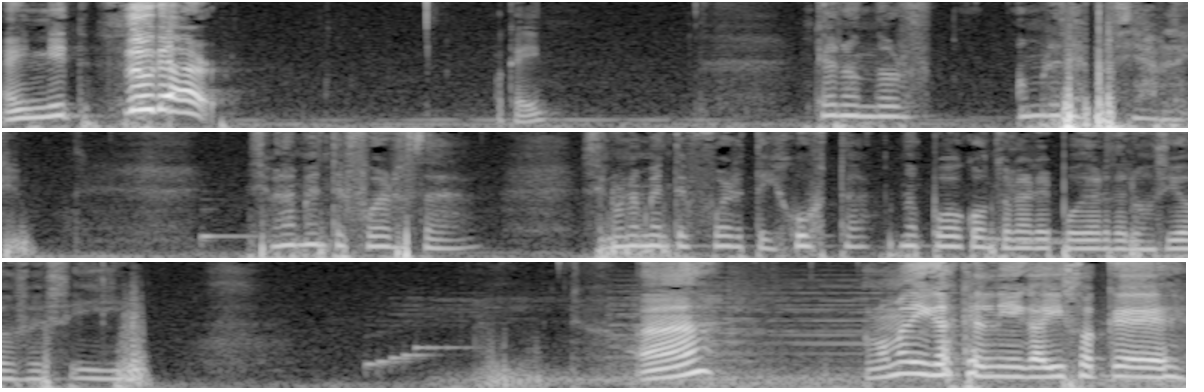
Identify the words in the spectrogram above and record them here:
I need sugar. Ok. Ganondorf, hombre despreciable. Sin una mente fuerza, sin una mente fuerte y justa, no puedo controlar el poder de los dioses y... ¿Ah? No me digas que el Niga hizo que...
